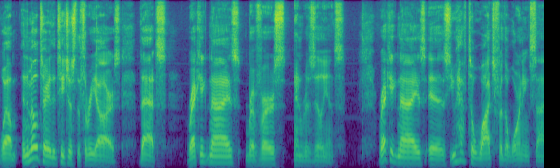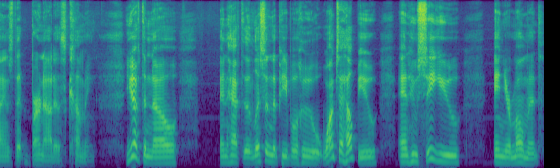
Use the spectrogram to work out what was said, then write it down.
Well, in the military, they teach us the three R's. That's recognize, reverse, and resilience. Recognize is you have to watch for the warning signs that burnout is coming. You have to know and have to listen to people who want to help you and who see you in your moment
